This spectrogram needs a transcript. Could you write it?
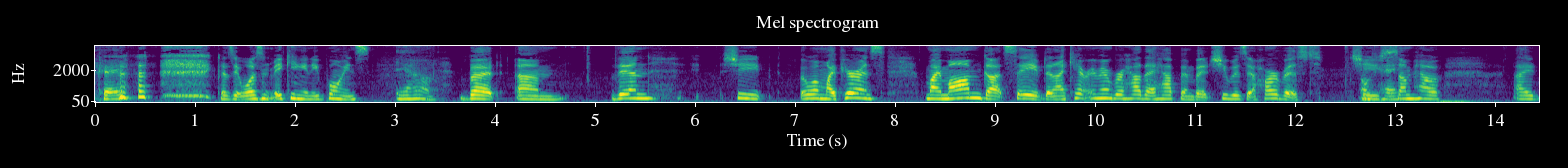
Okay. because it wasn't making any points. yeah. But um, then she, well, my parents, my mom got saved, and I can't remember how that happened, but she was at Harvest. She Okay. somehow, I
